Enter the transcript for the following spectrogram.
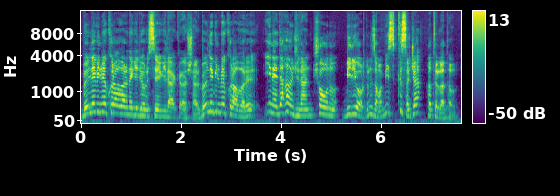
Bölünebilme kurallarına geliyoruz sevgili arkadaşlar. Bölünebilme kuralları yine daha önceden çoğunu biliyordunuz ama biz kısaca hatırlatalım.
